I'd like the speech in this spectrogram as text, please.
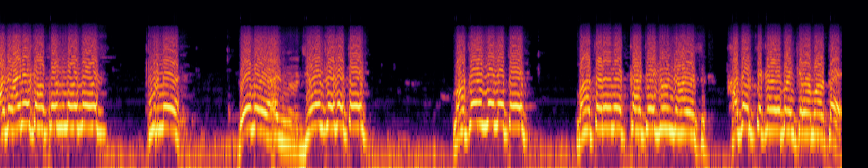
आणि अनेक आपण माझं पूर्ण हे जीवन जगत आहेत. म्हातारे जगत आहेत. म्हाताऱ्यांना काट्या घेऊन हजार चक्र बँकेला मारत आहे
